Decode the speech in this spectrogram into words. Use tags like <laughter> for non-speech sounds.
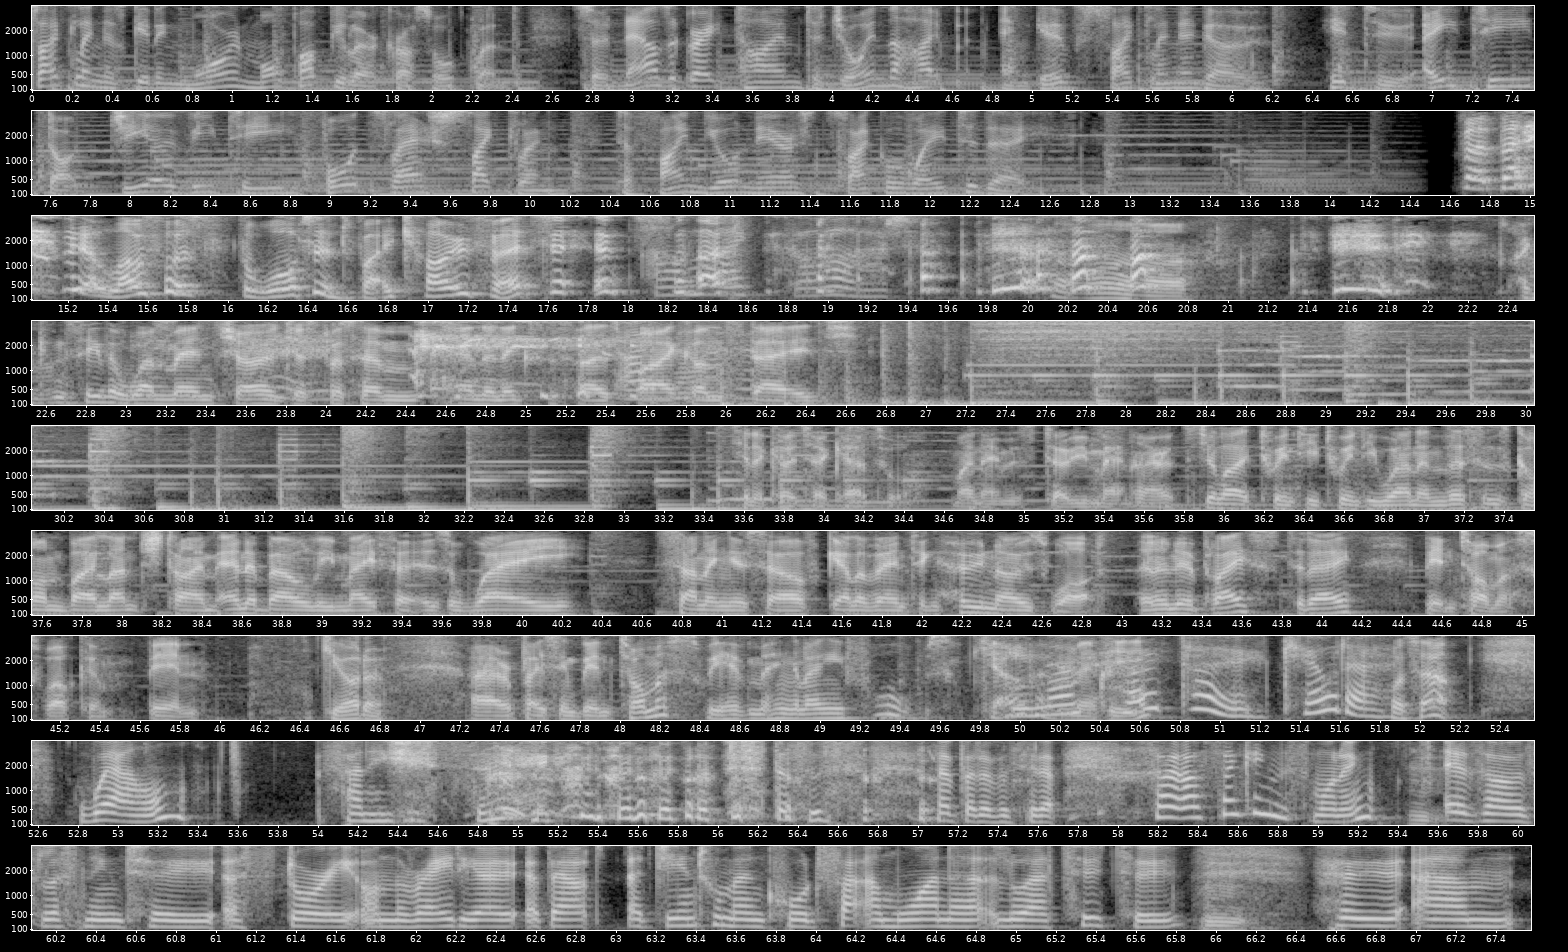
Cycling is getting more and more popular across Auckland, so now's a great time to join the hype and give cycling a go. Head to at.govt forward slash cycling to find your nearest cycleway today. But they, their love was thwarted by COVID. <laughs> It's Oh my god. Oh. I can see the one man show just with him and an exercise oh, bike on stage. Tēnā koutou katoa. My name is Toby Manhire. It's July 2021 and this has gone by lunchtime. Annabelle Lee Mather is away, sunning herself, gallivanting who knows what. And in her place today, Ben Thomas. Welcome, Ben. Kia ora. Uh, replacing Ben Thomas, we have Mihingarangi Forbes. Kia ora, Tēnā Mihi. koutou. Kia ora. What's up? Well, funny you say. <laughs> this is a bit of a setup. So I was thinking this morning as I was listening to a story on the radio about a gentleman called Fa'amoana Luatutu who um,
